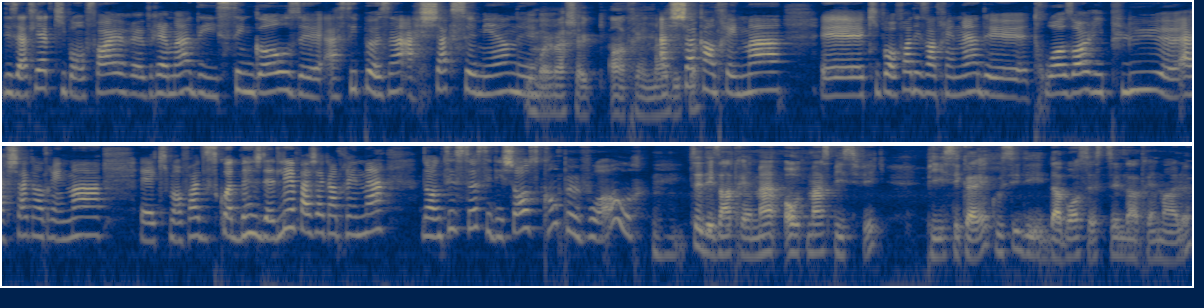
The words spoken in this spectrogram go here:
des athlètes qui vont faire euh, vraiment des singles euh, assez pesants à chaque semaine. Ou même à chaque entraînement. À chaque entraînement, euh, qui vont faire des entraînements de 3 heures et plus à chaque entraînement, qui vont faire du squat bench deadlift à chaque entraînement. Donc, tu sais, ça, c'est des choses qu'on peut voir. Mhm. Tu sais, des entraînements hautement spécifiques. Puis c'est correct aussi d'avoir ce style d'entraînement-là.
